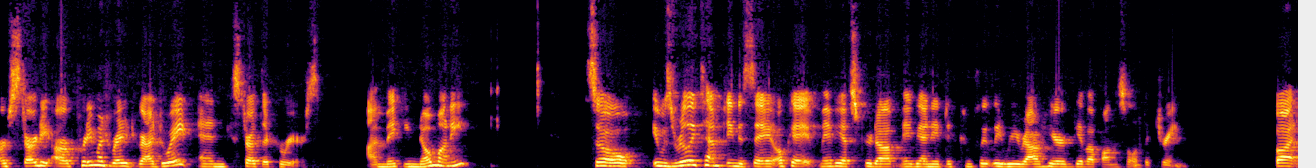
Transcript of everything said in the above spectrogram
are starting are pretty much ready to graduate and start their careers. I'm making no money. So it was really tempting to say, okay, maybe I've screwed up. Maybe I need to completely reroute here, give up on this Olympic dream. But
